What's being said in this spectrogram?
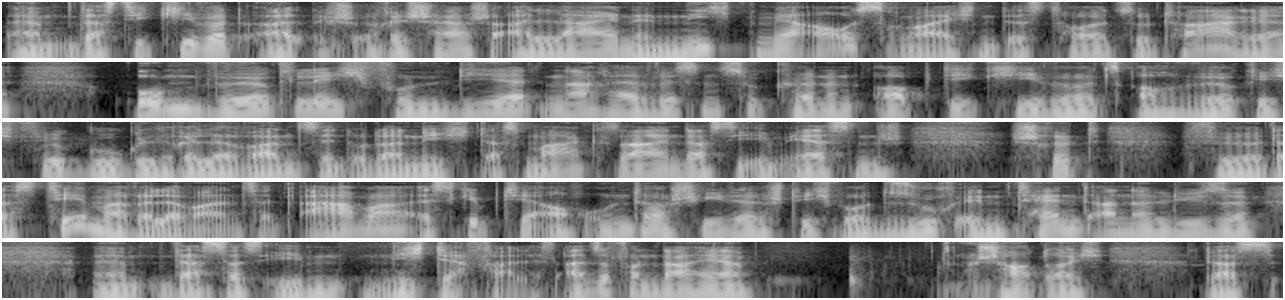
ähm, dass die Keyword-Recherche alleine nicht mehr ausreichend ist heutzutage, um wirklich fundiert nachher wissen zu können, ob die Keywords auch wirklich für Google relevant sind oder nicht. Das mag sein, dass sie im ersten Schritt für das Thema relevant sind, aber es gibt hier auch Unterschiede, Stichwort Suchintent-Analyse, ähm, dass das eben nicht der Fall ist. Also von daher Schaut euch das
